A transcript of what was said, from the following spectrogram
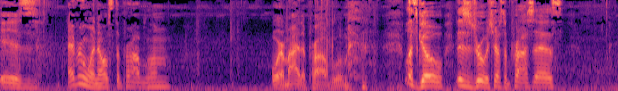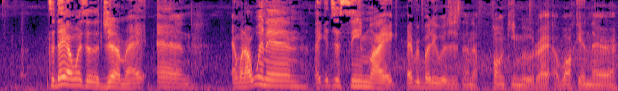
is everyone else the problem? Or am I the problem? Let's go. This is Drew with Trust the Process. Today I went to the gym, right? And and when I went in, like it just seemed like everybody was just in a funky mood, right? I walk in there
